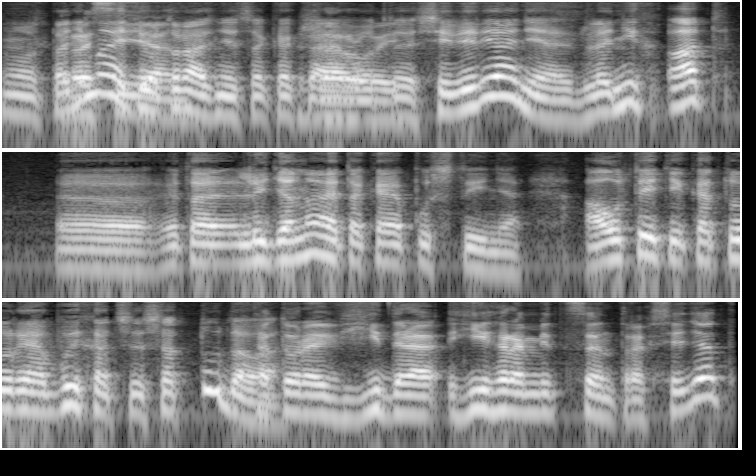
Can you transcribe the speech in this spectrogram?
Вот, понимаете, Россиян вот разница какая? Вот, жарой. э, северяне, для них ад, это ледяная такая пустыня. А вот эти, которые выходцы с оттуда, Которые в гидро... гигромедцентрах сидят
